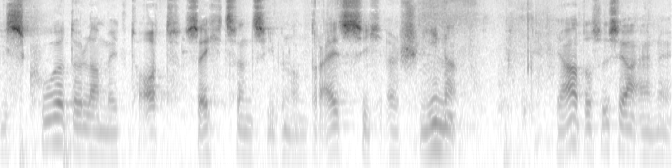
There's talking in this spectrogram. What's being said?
Discours de la Méthode, 1637 erschienen. Ja, das ist ja eine,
